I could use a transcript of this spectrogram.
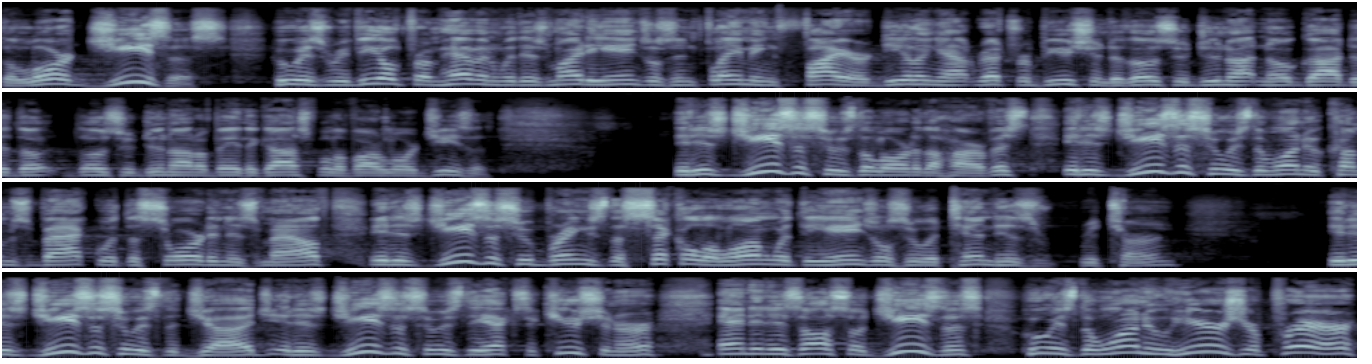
the Lord Jesus, who is revealed from heaven with his mighty angels in flaming fire, dealing out retribution to those who do not know God, to those who do not obey the gospel of our Lord Jesus. It is Jesus who's the Lord of the harvest. It is Jesus who is the one who comes back with the sword in his mouth. It is Jesus who brings the sickle along with the angels who attend his return. It is Jesus who is the judge. It is Jesus who is the executioner. And it is also Jesus who is the one who hears your prayer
